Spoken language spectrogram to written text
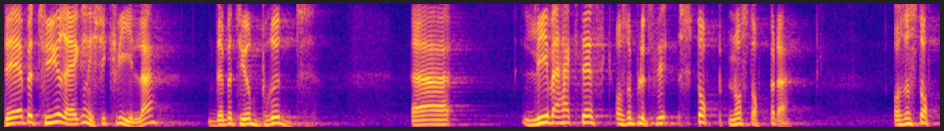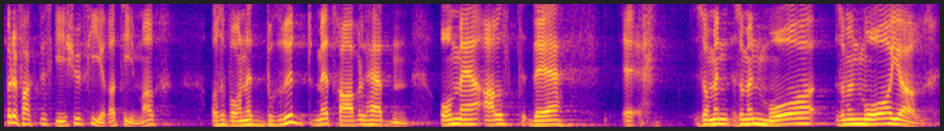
det betyr egentlig ikke hvile. Det betyr brudd. Eh, livet er hektisk, og så plutselig stopp. Nå stopper det. Og så stopper det faktisk i 24 timer. Og så får en et brudd med travelheten og med alt det eh, som, en, som, en må, som, en, må, gjøre.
